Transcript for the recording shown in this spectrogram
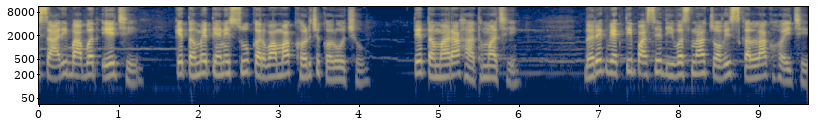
સારી બાબત એ છે કે તમે તેને શું કરવામાં ખર્ચ કરો છો તે તમારા હાથમાં છે. દરેક વ્યક્તિ પાસે દિવસના ચોવીસ કલાક હોય છે.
